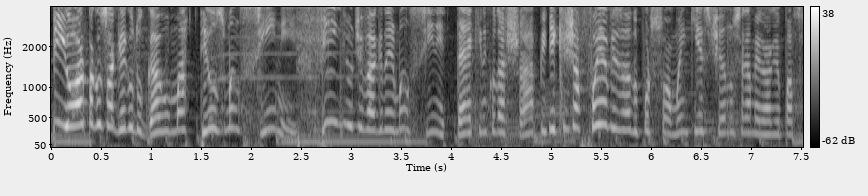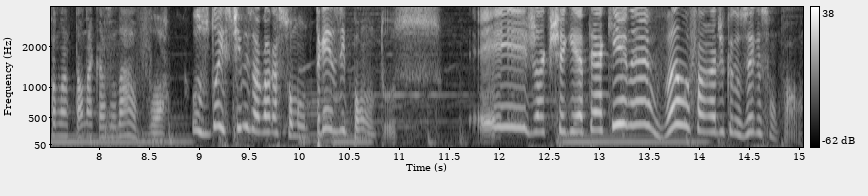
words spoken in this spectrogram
Pior para o zagueiro do Galo, Matheus Mancini, filho de Wagner Mancini, técnico da Chape, e que já foi avisado por sua mãe que este ano será melhor ele passar o Natal na casa da avó. Os dois times agora somam 13 pontos. E já que cheguei até aqui, né, vamos falar de Cruzeiro e São Paulo.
